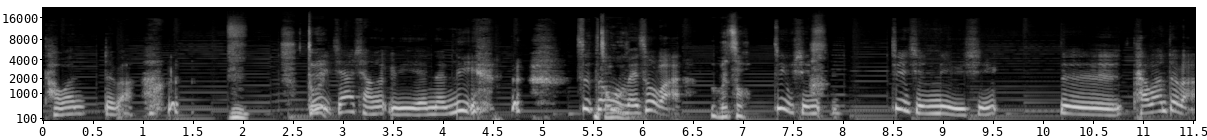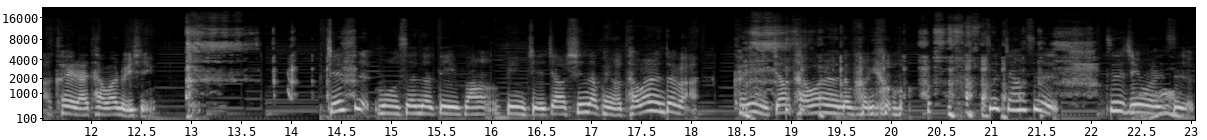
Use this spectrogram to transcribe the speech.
台湾对吧？可以对，加强语言能力，是中文没错吧？没错。进行 进行旅行是台湾对吧？可以来台湾旅行，结识陌生的地方，并结交新的朋友。台湾人对吧？可以交台湾人的朋友，这将是至今为止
